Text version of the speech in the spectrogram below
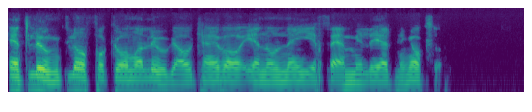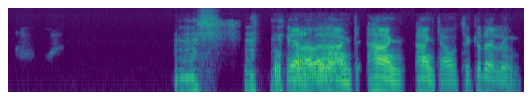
ett lugnt lopp för Konrad Lugauer kan ju vara 1.09,5 i ledning också. Mm. Hela, han, han, han kanske tycker det är lugnt.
